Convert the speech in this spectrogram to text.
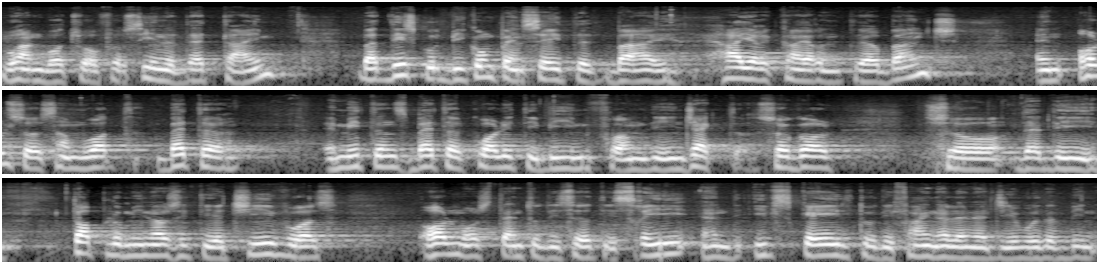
one what was foreseen at that time, but this could be compensated by higher current per bunch and also somewhat better emittance, better quality beam from the injector. So, goal, so that the top luminosity achieved was almost 10 to the 33, and if scaled to the final energy would have been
